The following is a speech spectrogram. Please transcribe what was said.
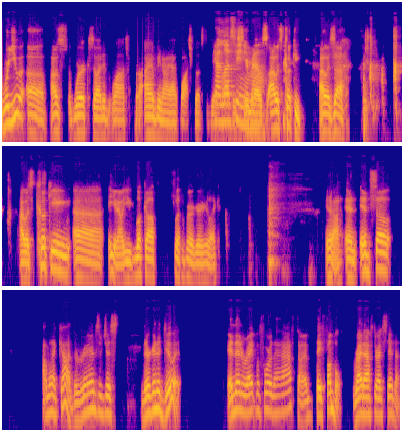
Were you? Uh, I was at work, so I didn't watch. But I mean, I watched most of the. Yeah, I love seeing your but I was, I was cooking. I was. uh I was cooking. Uh, you know, you look up, flip a burger. You're like, yeah, and and so I'm like, God, the Rams are just they're gonna do it. And then right before the halftime, they fumble right after I say that.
